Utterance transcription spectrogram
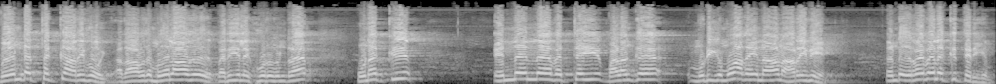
வேண்டத்தக்க அறிவோய் அதாவது முதலாவது வரியிலே கூறுகின்றார் உனக்கு என்னென்னவற்றை வழங்க முடியுமோ அதை நான் அறிவேன் என்று இறைவனுக்கு தெரியும்.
